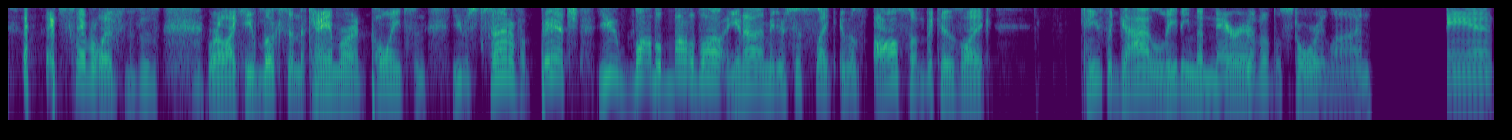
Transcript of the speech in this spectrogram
There's several instances where like he looks in the camera and points and you son of a bitch, you blah blah blah blah blah. You know, I mean, it was just like it was awesome because like he's the guy leading the narrative of the storyline and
